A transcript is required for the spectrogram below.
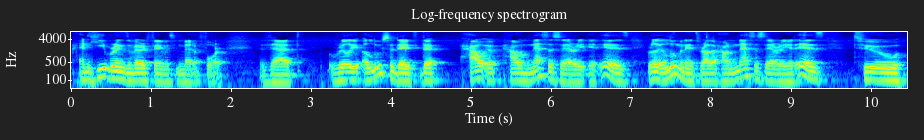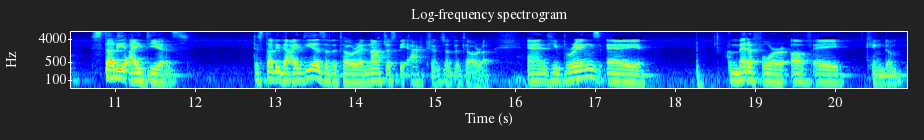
and he brings a very famous metaphor that really elucidates that how how necessary it is, really illuminates rather how necessary it is to study ideas to study the ideas of the Torah and not just the actions of the Torah. And he brings a, a metaphor of a kingdom.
